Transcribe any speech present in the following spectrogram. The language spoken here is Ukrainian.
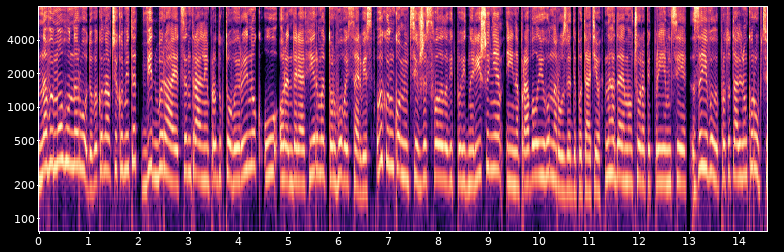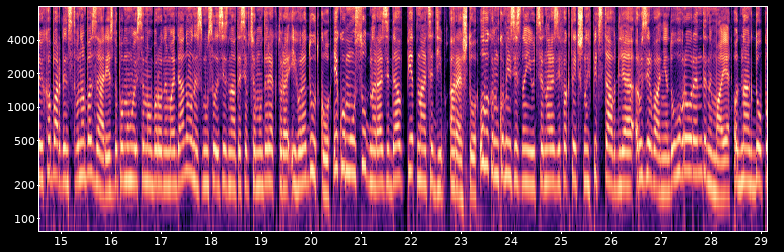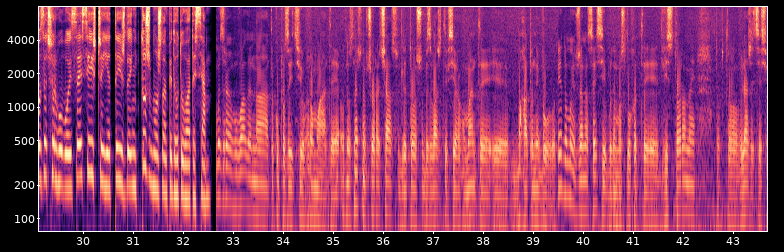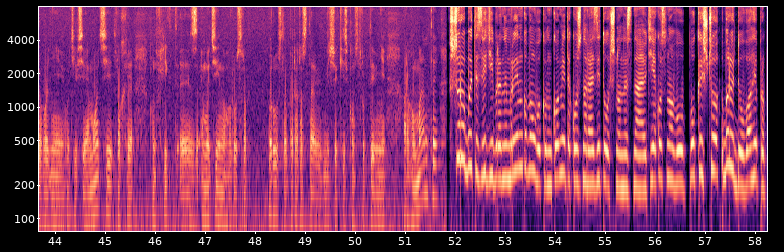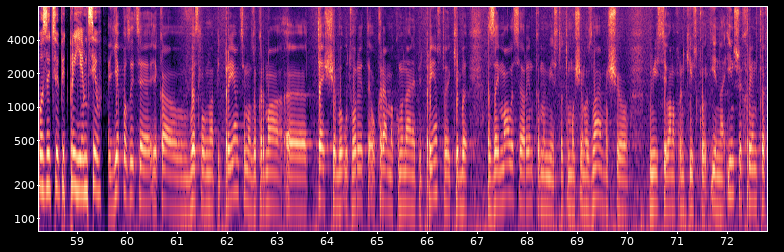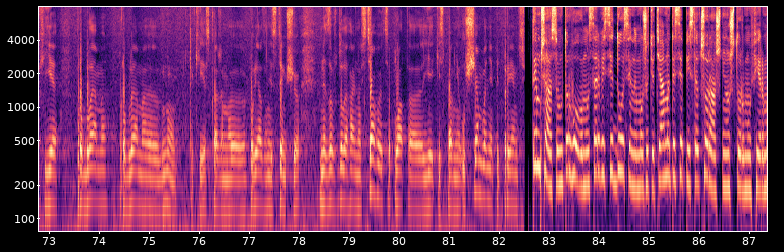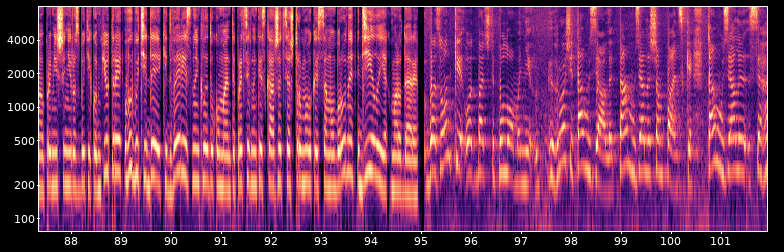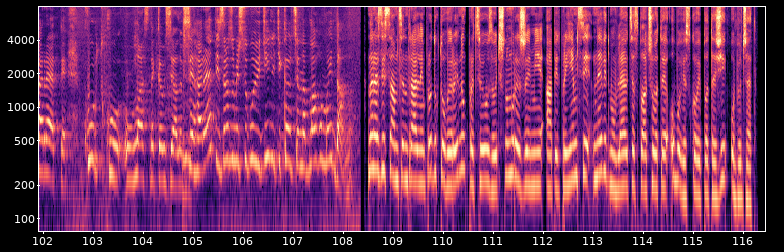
На вимогу народу виконавчий комітет відбирає центральний продуктовий ринок у орендаря фірми Торговий сервіс. Виконкомівці вже схвалили відповідне рішення і направили його на розгляд депутатів. Нагадаємо, вчора підприємці заявили про тотальну корупцію і хабарництво на базарі. З допомогою самооборони майдану вони змусили зізнатися в цьому директора Ігора Дудку, якому суд наразі дав 15 діб арешту. У виконкомі зізнаються наразі фактичних підстав для розірвання договору оренди немає. Однак до позачергової сесії ще є тиждень, тож можна підготуватися. Ми зреагували на таку позицію громади. Однозначно, вчора часу для того, щоб зважити всі аргументи, е, багато не було. Я думаю, вже на сесії будемо слухати дві сторони, тобто вляжеться сьогодні оті всі емоції, трохи конфлікт е, з емоційного русла. Русла переросте в більш якісь конструктивні аргументи. Що робити з відібраним ринком у виконкомі також наразі точно не знають. Як основу поки що беруть до уваги пропозицію підприємців. Є позиція, яка висловлена підприємцями, зокрема е, те, щоб утворити окреме комунальне підприємство, яке би займалося ринками міста, тому що ми знаємо, що в місті Івано-Франківську і на інших ринках є проблеми. Проблеми, ну такі, скажімо, пов'язані з тим, що не завжди легально стягується плата, є якісь певні ущемлення підприємців. Тим часом в торговому сервісі досі не можуть отямитися після вчорашнього штурму фірми. У приміщенні розбиті комп'ютери, вибиті деякі двері, зникли документи. Працівники скаржаться, штурмовики самооборони діяли як мародери. Вазонки, от бачите, поломані. Гроші там взяли, там взяли шампанське, там взяли сигарети, куртку у власника взяли, сигарети і зразу між собою ділять і кажуть, це на благо майдану. Наразі сам центральний продуктовий ринок працює у звичному режимі, а підприємці не відмовляються сплачувати обов'язкові платежі у бюджет.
